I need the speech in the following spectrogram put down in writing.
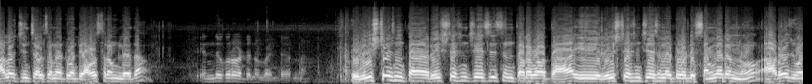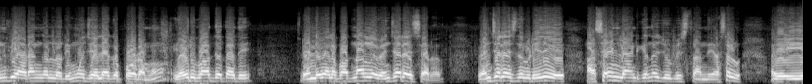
ఆలోచించాల్సినటువంటి అవసరం లేదా? ఎందుకు రోడ్డును పడ్డారు? ఈ రిజిస్ట్రేషన్ రిజిస్ట్రేషన్ చేసేసిన తర్వాత ఈ రిజిస్ట్రేషన్ చేసినటువంటి సంఘటనను ఆ రోజు వన్ బి అడంగల్లో రిమూవ్ చేయలేకపోవడము ఎవరి బాధ్యత అది? రెండు వేల పద్నాలుగులో వెంచర్ వేశారు. వెంచర్ వేసినప్పుడు ఇది అసైన్ ల్యాండ్ కింద చూపిస్తుంది. అసలు ఈ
